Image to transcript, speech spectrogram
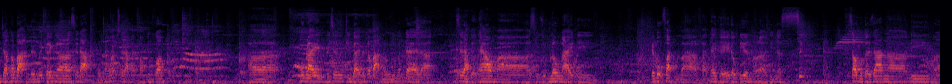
Xin chào các bạn đến với kênh uh, xe đạp của trang web xe đạp hải phòng.com à, Hôm nay mình sẽ trình bày với các bạn một vấn đề là xe đạp thể thao mà sử dụng lâu ngày thì cái bộ phận mà phải thay thế đầu tiên đó là chính là xích. Sau một thời gian uh, đi mà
